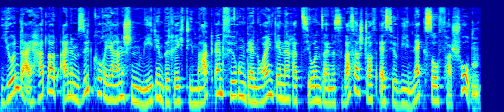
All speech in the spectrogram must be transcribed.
Hyundai hat laut einem südkoreanischen Medienbericht die Markteinführung der neuen Generation seines Wasserstoff-SUV Nexo verschoben.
